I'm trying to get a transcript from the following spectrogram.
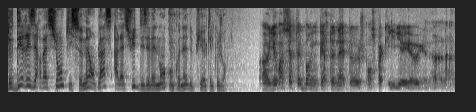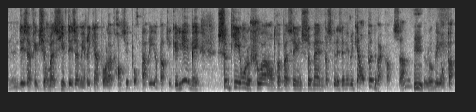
de déréservation qui se met en place à la suite des événements qu'on connaît depuis quelques jours. Euh, il y aura certainement une perte nette. Euh, je ne pense pas qu'il y ait euh, une, désaffection massive des Américains pour la France et pour Paris en particulier, mais ceux qui ont le choix entre passer une semaine, parce que les Américains ont peu de vacances, hein, hmm. ne l'oublions pas,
